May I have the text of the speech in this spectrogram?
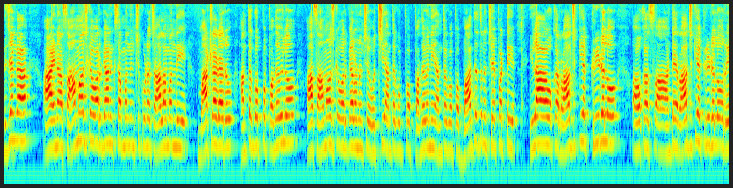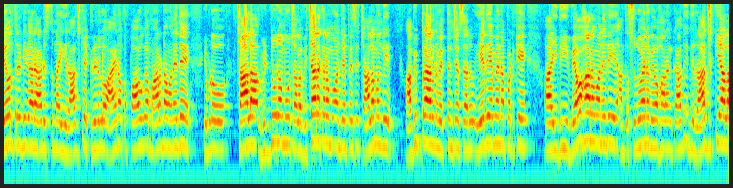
నిజంగా ఆయన సామాజిక వర్గానికి సంబంధించి కూడా చాలామంది మాట్లాడారు. అంత గొప్ప పదవిలో ఆ సామాజిక వర్గాల నుంచి వచ్చి అంత గొప్ప పదవిని అంత గొప్ప బాధ్యతను చేపట్టి ఇలా ఒక రాజకీయ క్రీడలో ఒక అంటే రాజకీయ క్రీడలో రేవంత్ రెడ్డి గారు ఆడిస్తున్న ఈ రాజకీయ క్రీడలో ఆయన ఒక పావుగా మారడం అనేదే ఇప్పుడు చాలా విడ్డూరము చాలా విచారకరము అని చెప్పేసి చాలామంది అభిప్రాయాలను వ్యక్తం చేశారు. ఏది ఏమైనప్పటికీ ఇది వ్యవహారం అనేది అంత సులువైన వ్యవహారం కాదు. ఇది రాజకీయాల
